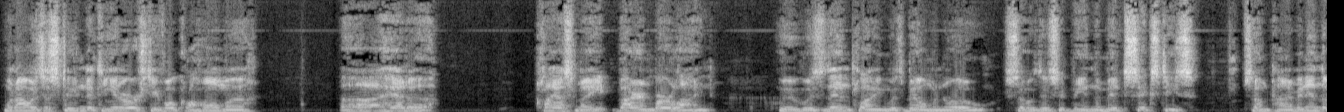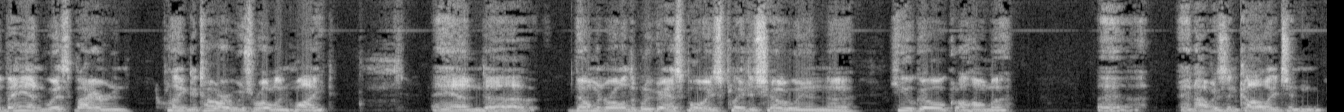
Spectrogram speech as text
when I was a student at the University of Oklahoma, uh, I had a classmate, Byron Berline, who was then playing with Bill Monroe. So this would be in the mid 60s sometime. And in the band with Byron playing guitar was Roland White. And uh, Bill Monroe and the Bluegrass Boys played a show in uh, Hugo, Oklahoma. Uh, and I was in college and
